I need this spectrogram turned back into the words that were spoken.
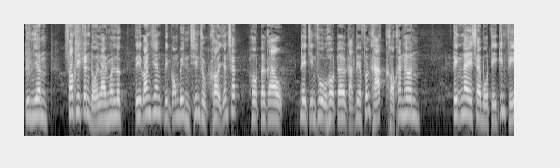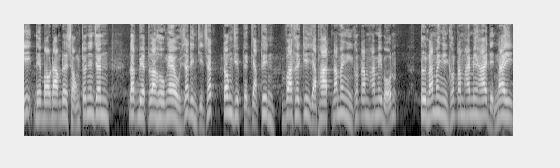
Tuy nhiên, sau khi cân đối lại nguồn lực, Ủy ban nhân dân tỉnh Quảng Bình xin rút khỏi danh sách hỗ trợ gạo để chính phủ hỗ trợ các địa phương khác khó khăn hơn. Tỉnh này sẽ bố trí kinh phí để bảo đảm đời sống cho nhân dân, đặc biệt là hộ nghèo, gia đình chính sách trong dịp Tết Giáp Thìn và thời kỳ Giáp hạt năm 2024. Từ năm 2022 đến nay,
